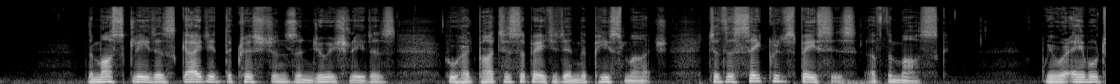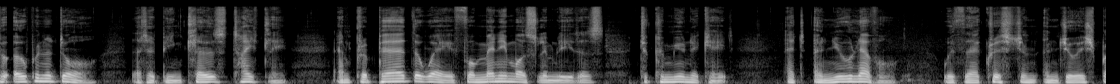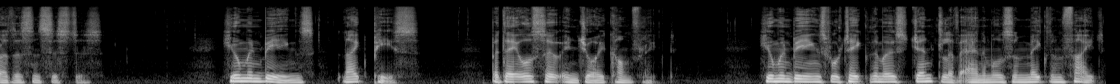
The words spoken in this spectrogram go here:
the mosque leaders guided the Christians and Jewish leaders who had participated in the peace march to the sacred spaces of the mosque. We were able to open a door that had been closed tightly and prepared the way for many Muslim leaders to communicate at a new level with their Christian and Jewish brothers and sisters. Human beings like peace, but they also enjoy conflict. Human beings will take the most gentle of animals and make them fight.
